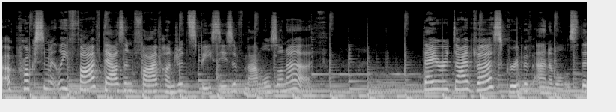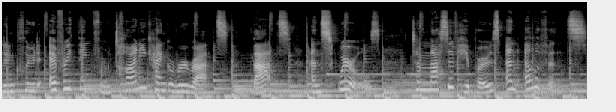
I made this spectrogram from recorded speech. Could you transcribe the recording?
Are approximately 5,500 species of mammals on Earth. They are a diverse group of animals that include everything from tiny kangaroo rats, bats, and squirrels to massive hippos and elephants.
